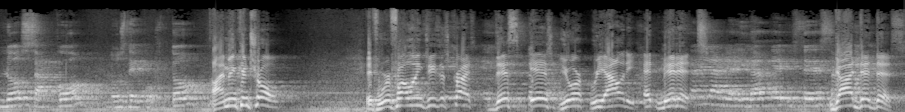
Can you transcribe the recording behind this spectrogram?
los sacó, los deportó. I'm in control. If we're following Jesus Christ, this is your reality. Admit it. God did this.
